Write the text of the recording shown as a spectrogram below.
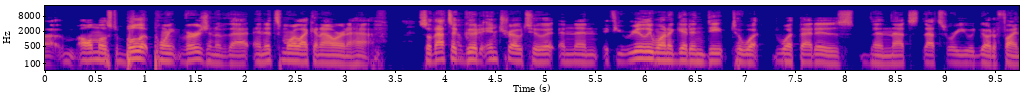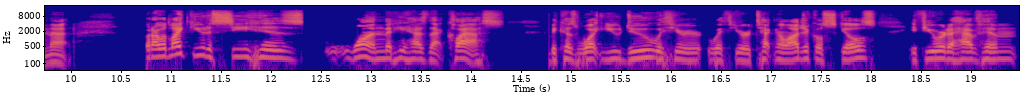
uh, almost bullet point version of that, and it's more like an hour and a half. So that's a good intro to it. And then if you really want to get in deep to what what that is, then that's that's where you would go to find that. But I would like you to see his one that he has that class because what you do with your with your technological skills if you were to have him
